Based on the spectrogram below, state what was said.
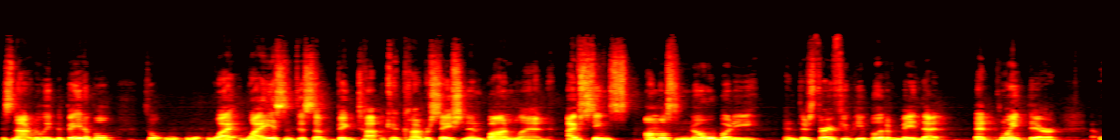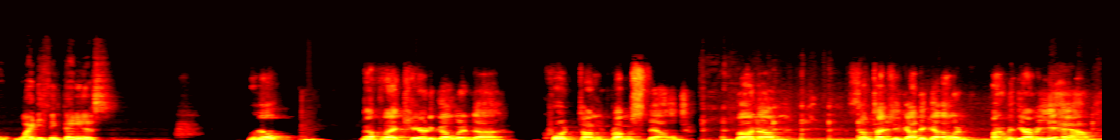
is not really debatable. So why why isn't this a big topic of conversation in Bondland? I've seen almost nobody, and there's very few people that have made that that point there. Why do you think that is? Well, not that I care to go and uh, quote Donald Rumsfeld, but um, sometimes you got to go and fight with the army you have.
